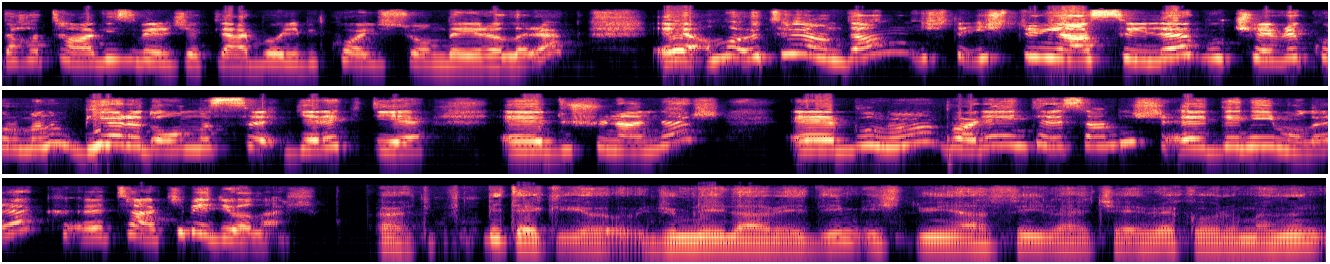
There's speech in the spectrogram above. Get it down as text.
daha taviz verecekler böyle bir koalisyonda yer alarak. Ama öte yandan işte iş dünyasıyla bu çevre korumanın bir arada olması gerek diye düşünenler e, bunu böyle enteresan bir e, deneyim olarak e, takip ediyorlar. Evet, bir tek cümle ilave edeyim. İş dünyasıyla çevre korumanın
